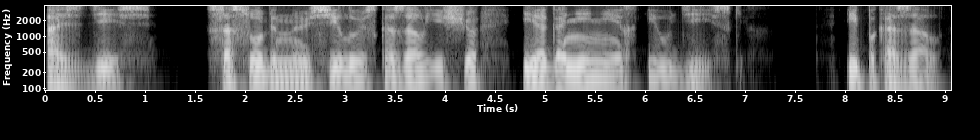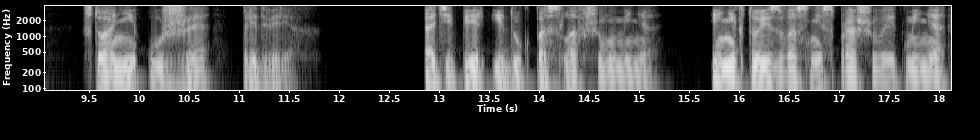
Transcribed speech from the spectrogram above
а здесь с особенную силою сказал еще и о гонениях иудейских, и показал, что они уже при дверях. А теперь иду к пославшему меня, и никто из вас не спрашивает меня,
